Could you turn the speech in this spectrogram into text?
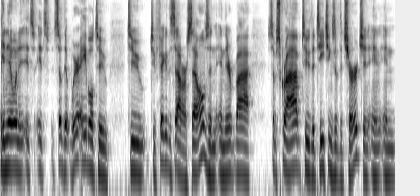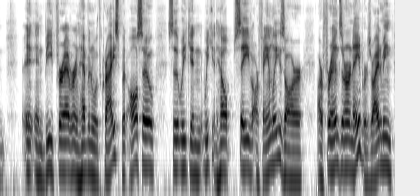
you know and it's it's so that we're able to to to figure this out ourselves and and thereby subscribe to the teachings of the church and and and and be forever in heaven with Christ, but also so that we can we can help save our families, our our friends, and our neighbors. Right? I mean,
